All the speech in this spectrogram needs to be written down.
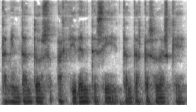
también tantos accidentes y tantas personas que,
